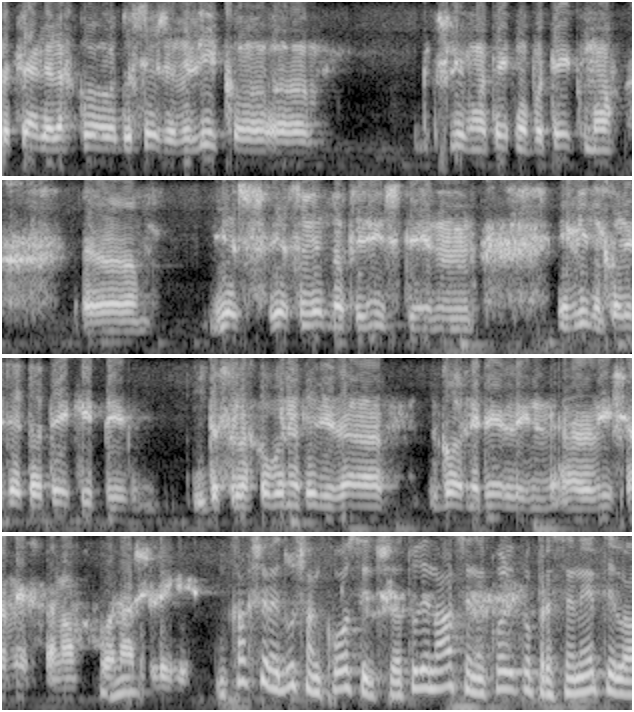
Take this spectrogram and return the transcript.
pa cel je lahko doseže veliko, uh, šli bomo tekmo po tekmo. Uh, jaz, jaz sem vedno optimist in, in vidim kvaliteto v tej ekipi, da se lahko borijo tudi za zgornji del in uh, višja mesta no, v naši ligi. Kakšen je Dušan Kosič? Tudi nas je nekoliko presenetilo,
